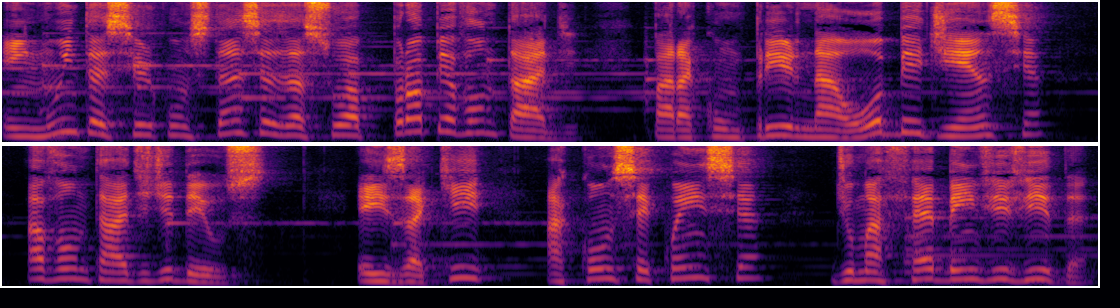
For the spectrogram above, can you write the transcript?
em muitas circunstâncias à sua própria vontade, para cumprir na obediência a vontade de Deus. Eis aqui a consequência de uma fé bem vivida:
